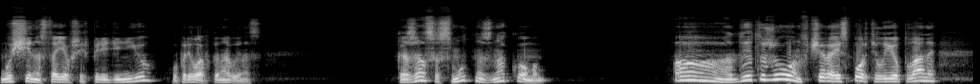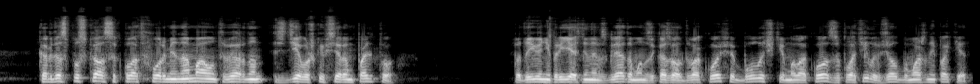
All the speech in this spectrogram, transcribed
Мужчина, стоявший впереди нее, у прилавка на вынос, казался смутно знакомым. «А, да это же он вчера испортил ее планы, когда спускался к платформе на Маунт-Вернон с девушкой в сером пальто». Под ее неприязненным взглядом он заказал два кофе, булочки, молоко, заплатил и взял бумажный пакет.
